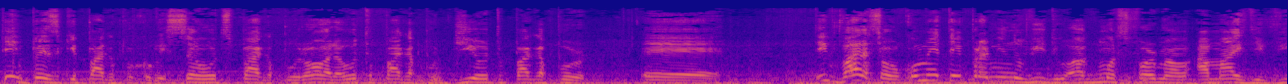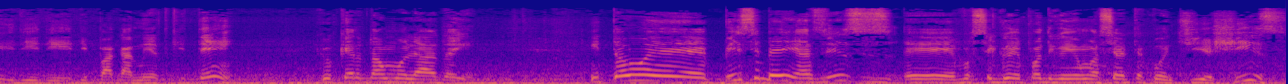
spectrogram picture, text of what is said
Tem empresa que paga por comissão, outros paga por hora, outro paga por dia, outro paga por é, tem várias formas. Comentei pra mim no vídeo algumas formas a mais de, de, de, de pagamento que tem. Que eu quero dar uma olhada aí. Então, é, pense bem, às vezes é, você ganha, pode ganhar uma certa quantia X,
